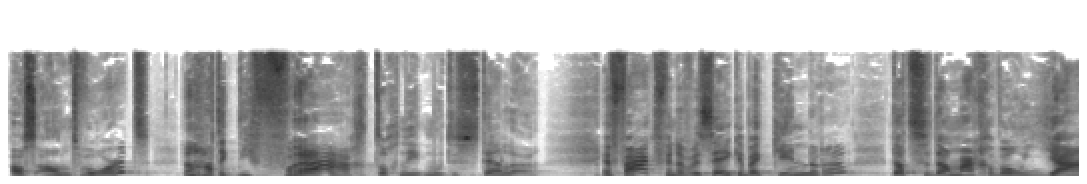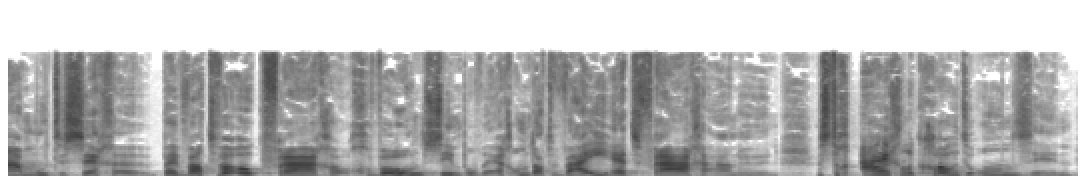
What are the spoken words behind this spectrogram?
als antwoord, dan had ik die vraag toch niet moeten stellen. En vaak vinden we, zeker bij kinderen, dat ze dan maar gewoon ja moeten zeggen. Bij wat we ook vragen. Gewoon simpelweg omdat wij het vragen aan hun. Dat is toch eigenlijk grote onzin?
